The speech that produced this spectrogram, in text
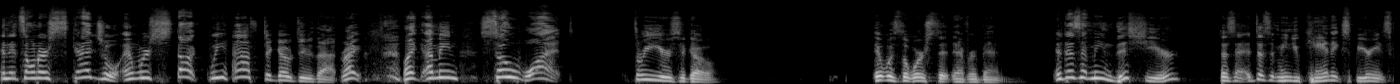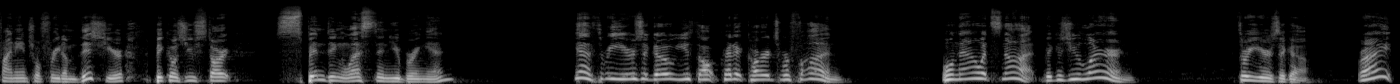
and it's on our schedule and we're stuck. We have to go do that, right? Like, I mean, so what? Three years ago, it was the worst it ever been. It doesn't mean this year doesn't, it doesn't mean you can't experience financial freedom this year because you start spending less than you bring in. Yeah, three years ago, you thought credit cards were fun. Well, now it's not because you learned three years ago, right?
